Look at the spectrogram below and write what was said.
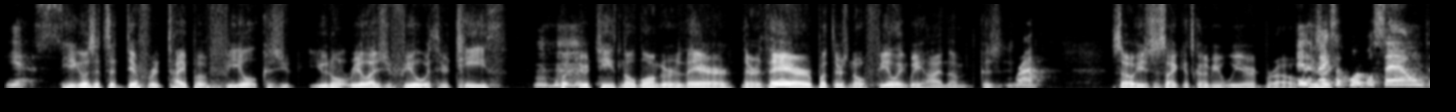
yes. He goes, "It's a different type of feel because you you don't realize you feel with your teeth, but Mhm. your teeth no longer are there. They're there, but there's no feeling behind them because Right. So he's just like, it's going to be weird, bro. And it He's makes like, a horrible sound,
